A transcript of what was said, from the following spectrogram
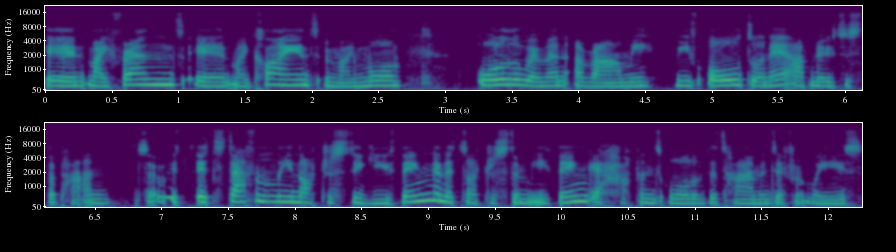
in my friends, in my clients, in my mum. all of the women around me, we've all done it. I've noticed the pattern. So it's, it's definitely not just a you thing and it's not just a me thing. It happens all of the time in different ways.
